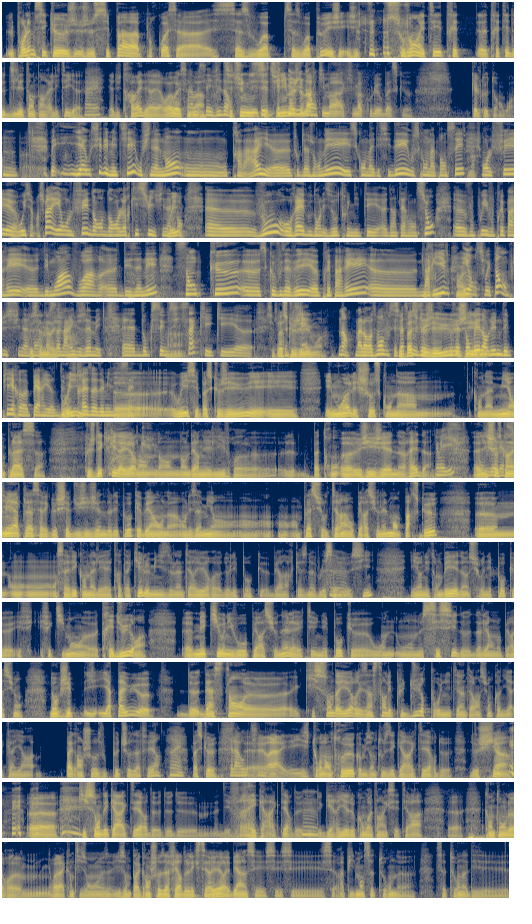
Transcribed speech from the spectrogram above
Le problème, c'est que je ne sais pas pourquoi ça, ça, se voit, ça se voit peu et j'ai souvent été trai- euh, traité de dilettante. En réalité, il y a, Ouais. il y a du travail derrière. Ouais, ouais, ça m'a. c'est évident. C'est une, C'est c'est une image de marque qui m'a qui m'a coulé au basque euh, quelque temps. Mm. pas- Mais Il y a aussi des métiers où finalement on travaille euh, toute la journée et ce qu'on a décidé ou ce qu'on a pensé, on le fait. euh. Oui, ça marche pas et on le fait dans, dans l'heure qui suit finalement. Euh, vous, au RAID ou dans les autres unités d'intervention, vous pouvez vous préparer des mois, voire euh, Mm. des années, sans que ce que vous avez préparé n'arrive Ouais. et en souhaitant en plus finalement que ça n'arrive pas. jamais. Donc c'est aussi Ouais. ça qui est. Qui est C'est pas ce que j'ai eu, moi. Non, malheureusement, vous c'est C'est pas, ce que, vous avez- j'ai eu. Vous êtes tombé dans l'une des pires euh, périodes, Oui, 2013 à 2017. Euh, oui, c'est pas ce que j'ai eu. Et, et, et moi, les choses qu'on a, hum, qu'on a mis en place, que je décris d'ailleurs dans, dans, dans le dernier livre, euh, le patron euh, GIGN Red, Oui. euh, les choses qu'on a mis en avec, place euh, avec le chef du GIGN de l'époque, eh bien, on, a, on les a mis en, en, en- en place sur le terrain, opérationnellement, parce que on, on- on savait qu'on allait être attaqué. Le ministre de l'Intérieur de l'époque, Bernard Cazeneuve, le savait Mm. aussi. Et on est tombé dans- sur une époque eff- effectivement très dure, mais qui au niveau opérationnel a été une époque euh, où, on, ne cessait d'aller en opération. Donc il n'y a pas eu euh, d'instants euh, qui sont d'ailleurs les instants les plus durs pour une unité d'intervention quand il y a, quand y a pas grand-chose ou peu de choses à faire. Ouais, Parce que la euh, voilà, ils tournent entre eux, comme ils ont tous des caractères de, de chiens, euh, qui sont des caractères de, de- de- des vrais caractères de, Mm. de guerriers, de combattants, etc. Euh, quand on leur, voilà, quand ils ont, ils ont pas grand chose à faire de l'extérieur, eh bien, c'est, rapidement ça tourne, ça tourne à des,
